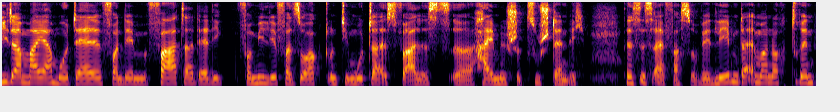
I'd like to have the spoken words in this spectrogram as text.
Biedermeier-Modell von dem Vater, der die Familie versorgt und die Mutter ist für alles äh, Heimische zuständig. Das ist einfach so. Wir leben da immer noch drin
